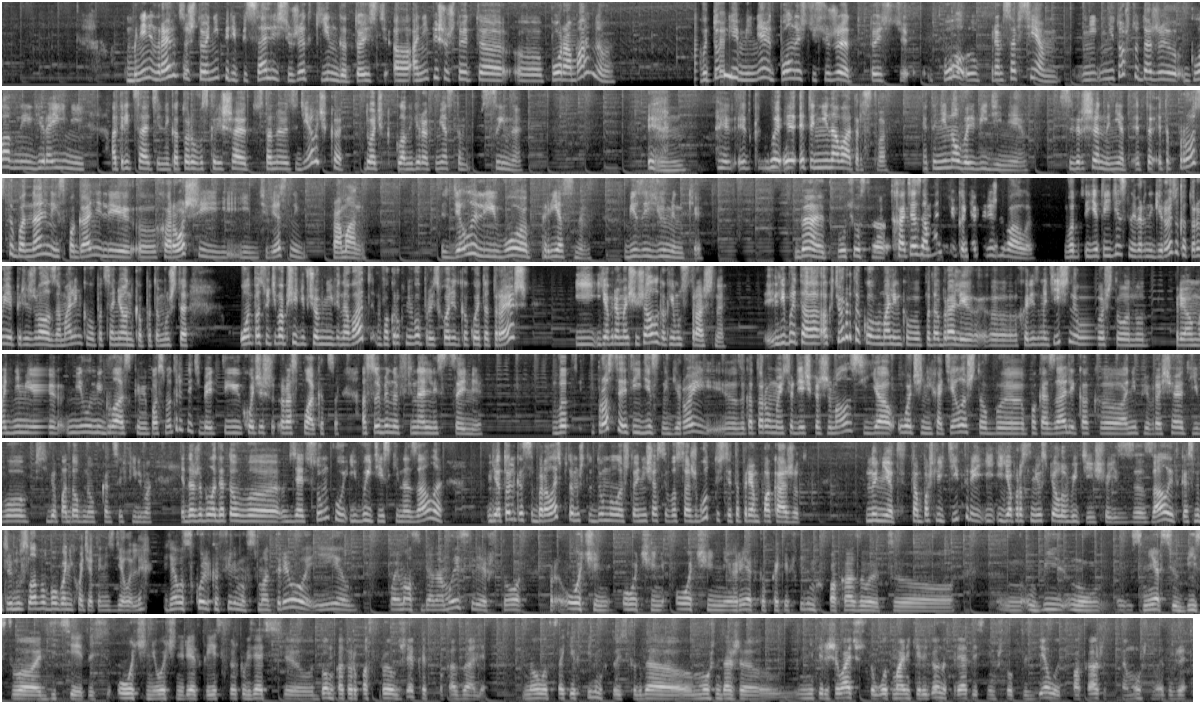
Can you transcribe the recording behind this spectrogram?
Мне не нравится, что они переписали сюжет Кинга, то есть э, они пишут, что это э, по роману, а в итоге меняют полностью сюжет, то есть по, прям совсем. Не, не то, что даже главные героини отрицательные, которую воскрешают, становится девочка, дочка главных героев вместо сына, Mm-hmm. Это, это, как бы, э, это не новаторство, это не новое видение. Совершенно нет. Это, это просто банально испоганили э, хороший и интересный роман. Сделали его пресным, без изюминки. Да, это получился... Хотя за мальчика я переживала. Вот это единственный, наверное, герой, за которого я переживала, за маленького пацаненка, потому что он, по сути, вообще ни в чем не виноват. Вокруг него происходит какой-то трэш, и я прям ощущала, как ему страшно. Либо это актера такого маленького подобрали э, харизматичного, что он ну, прям одними милыми глазками посмотрит на тебя, и ты хочешь расплакаться. Особенно в финальной сцене. вот просто это единственный герой, э, за которого мое сердечко сжималось. Я очень не хотела, чтобы показали, как э, они превращают его в себе подобного в конце фильма. Я даже была готова взять сумку и выйти из кинозала. Я только собралась, потому что думала, что они сейчас его сожгут, то есть это прям покажут. Но нет, там пошли титры, и, и я просто не успела выйти еще из зала, и такая смотрю, ну слава богу, они хоть это не сделали. Я вот сколько фильмов смотрю, и поймал себя на мысли, что очень-очень-очень редко в каких фильмах показывают э, уби... ну, смерть, убийство детей. То есть очень-очень редко. Если только взять э, дом, который построил Джек, это показали. Но вот в таких фильмах, то есть когда можно даже не переживать, что вот маленький ребенок, вряд ли с ним что-то сделают, покажут, потому что ну, это уже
